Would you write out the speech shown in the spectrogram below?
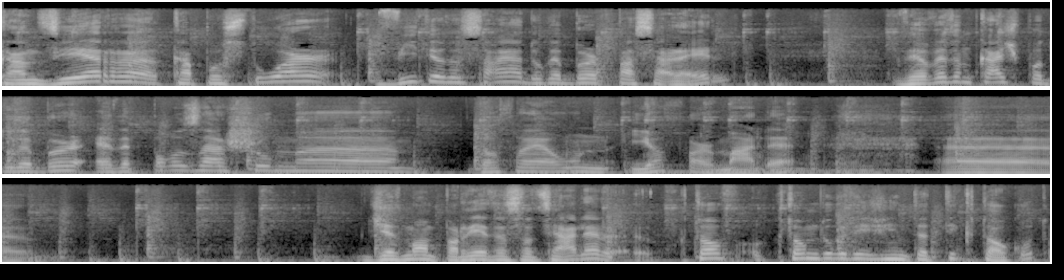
Ka nxjerr, ka postuar video të saja duke bërë pasarel dhe jo vetëm kaq po duke bërë edhe poza shumë do thoja un jo formale. ë gjithmonë për rrjetet sociale, këto këto më duket ishin të TikTokut,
